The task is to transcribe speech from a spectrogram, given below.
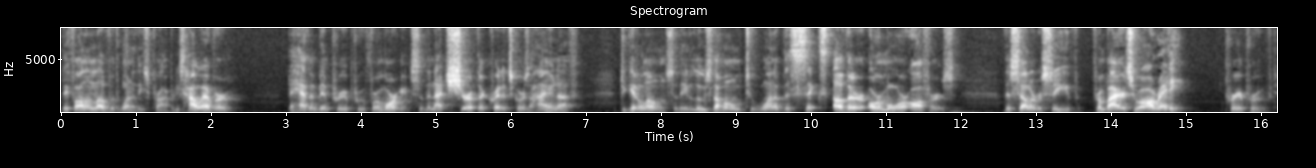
they fall in love with one of these properties. However, they haven't been pre approved for a mortgage, so they're not sure if their credit scores are high enough to get a loan. So they lose the home to one of the six other or more offers the seller received from buyers who are already pre approved.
